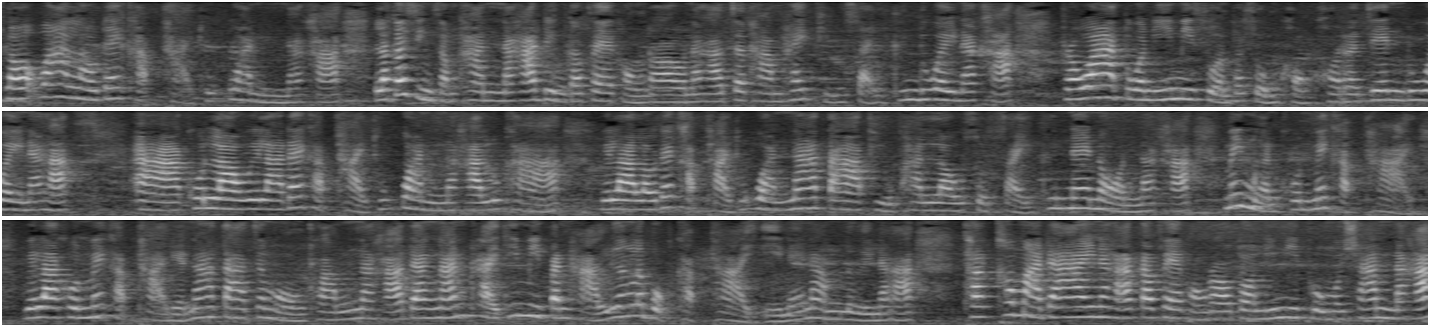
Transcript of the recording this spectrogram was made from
เพราะว่าเราได้ขับถ่ายทุกวันนะคะ แล้วก็สิ่งสำคัญนะคะดื่มกาแฟของเรานะคะ จะทำให้ผิวใสขึ้นด้วยนะคะ เพราะว่าตัวนี้มีส่วนผสมของคอลลาเจนด้วยนะคะคนเราเวลาได้ขับถ่ายทุกวันนะคะ ลูกค้าเวลาเราได้ขับถ่ายทุกวันหน้าตาผิวพรรณเราสดใสขึ้นแน่นอนนะคะ ไม่เหมือนคนไม่ขับถ่าย เวลาคนไม่ขับถ่ายเนี่ยหน้าตาจะหมองคล้ำนะคะ ดังนั้นใครที่มีปัญหาเรื่องระบบขับถ่ายเอแนะนำเลยนะคะ ทักเข้ามาได้นะคะ กาแฟของเราตอนนี้มีโปรโมชั่นนะคะ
